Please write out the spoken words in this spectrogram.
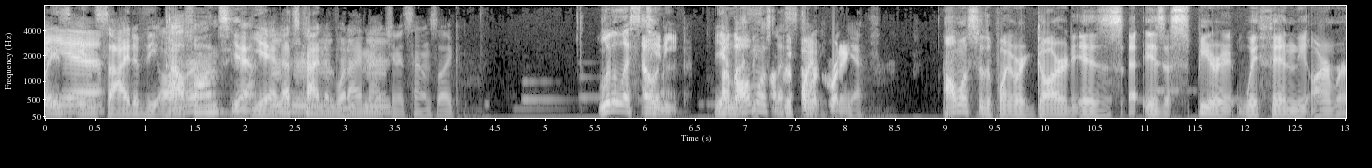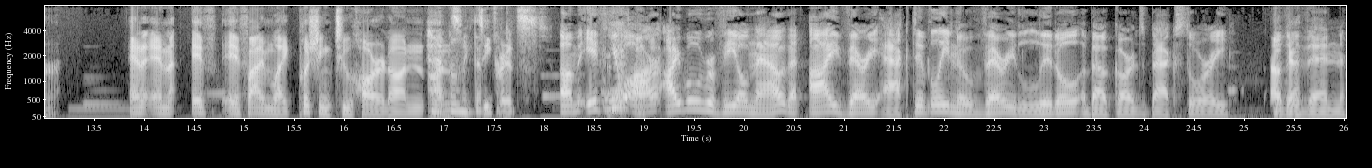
noise yeah. inside of the armor. Alphonse, yeah. Yeah, that's mm-hmm, kind of what I Mhm, imagine it sounds like. Little less So- tinny. Yeah, Unless almost stop to the the point- recording. Yeah, almost to the point where guard is uh, is a spirit within the armor and and if if i'm like pushing too hard on Pat, on some secrets. Um, if you are, I will reveal now that I very actively know very little about Guard's backstory, other than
